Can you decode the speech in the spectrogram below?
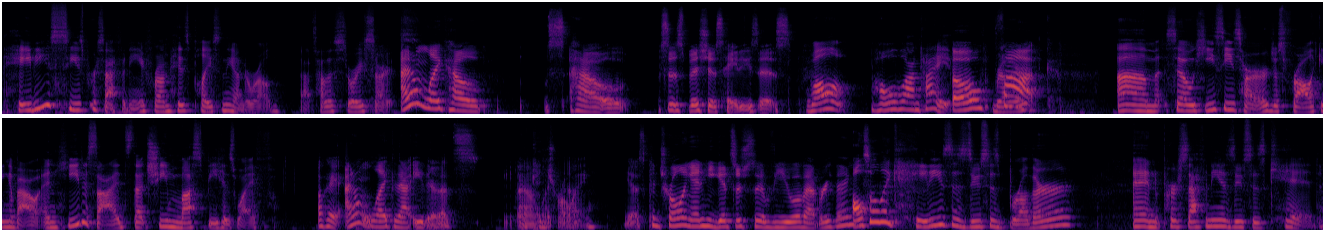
Hades sees Persephone from his place in the underworld. That's how the story starts. I don't like how how suspicious Hades is. Well, hold on tight. Oh, Really? fuck. Um, so he sees her just frolicking about and he decides that she must be his wife. Okay, I don't like that either. That's don't Like Controlling. that. Yes, controlling, and he gets just a view of everything. Also, like Hades is Zeus's brother and Persephone is Zeus's kid.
